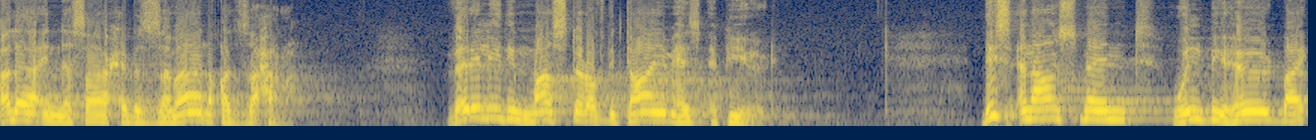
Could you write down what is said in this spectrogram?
inna sahib al-zaman qad zahara. Verily the master of the time has appeared. This announcement will be heard by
